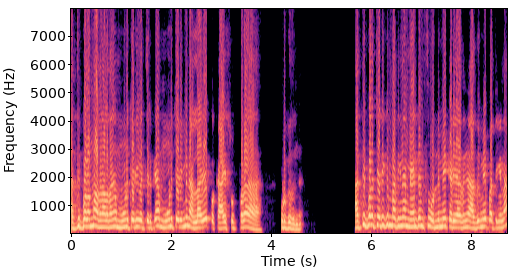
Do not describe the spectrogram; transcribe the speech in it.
அத்திப்பழமும் அதனால தாங்க மூணு செடி வச்சிருக்கேன். மூணு செடியுமே நல்லாவே இப்போ காய் சூப்பராக கொடுக்குதுங்க. அத்திப்பழ செடிக்கும் பார்த்தீங்கன்னா மெயின்டெனன்ஸ் ஒன்றுமே கிடையாதுங்க. அதுவுமே பார்த்தீங்கன்னா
